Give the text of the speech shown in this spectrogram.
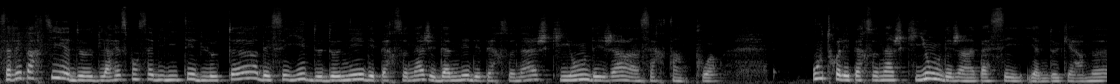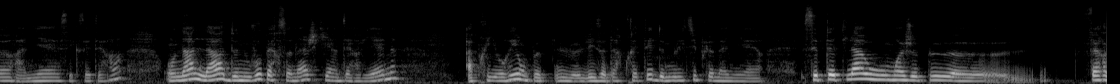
Ça fait partie de, de la responsabilité de l'auteur d'essayer de donner des personnages et d'amener des personnages qui ont déjà un certain poids outre les personnages qui ont déjà un passé, Yann de Kermer, Agnès, etc., on a là de nouveaux personnages qui interviennent. A priori, on peut les interpréter de multiples manières. C'est peut-être là où moi je peux euh, faire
